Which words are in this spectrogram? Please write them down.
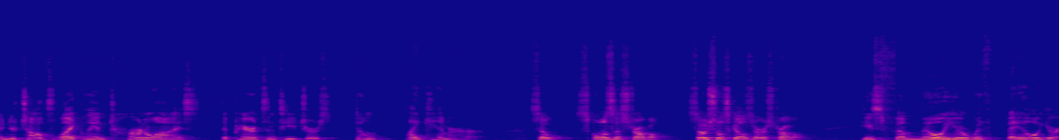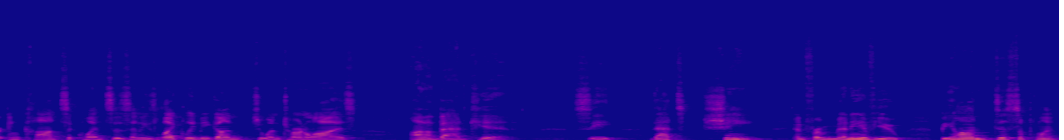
and your child's likely internalized that parents and teachers don't like him or her. So, school's a struggle, social skills are a struggle. He's familiar with failure and consequences, and he's likely begun to internalize, I'm a bad kid. See, that's shame. And for many of you, beyond discipline,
